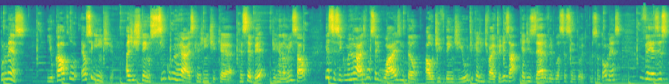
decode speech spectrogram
por mês. E o cálculo é o seguinte: a gente tem os 5 mil reais que a gente quer receber de renda mensal, e esses 5 mil reais vão ser iguais, então, ao dividend yield que a gente vai utilizar, que é de 0,68% ao mês, vezes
